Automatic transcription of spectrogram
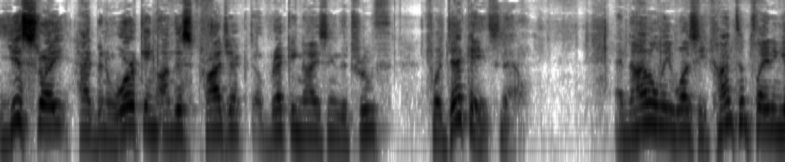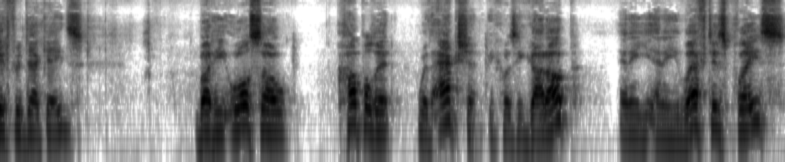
Yisroi had been working on this project of recognizing the truth for decades now. And not only was he contemplating it for decades, but he also coupled it with action because he got up and he, and he left his place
